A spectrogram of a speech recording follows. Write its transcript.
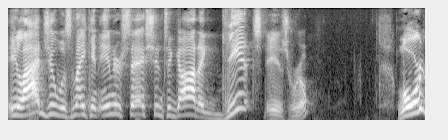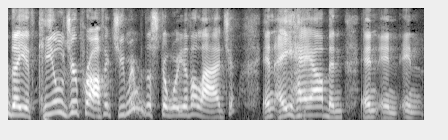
Elijah was making intercession to God against Israel. Lord, they have killed your prophets. You remember the story of Elijah and Ahab and, and, and, and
